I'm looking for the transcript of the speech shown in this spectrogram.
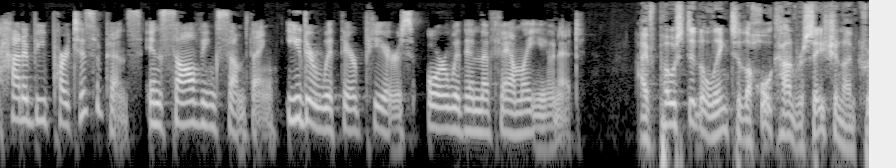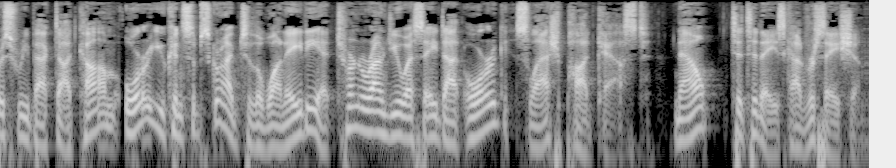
how to be participants in solving something, either with their peers or within the family unit. I've posted a link to the whole conversation on chrisriback.com, or you can subscribe to the 180 at turnaroundusa.org slash podcast. Now to today's conversation.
